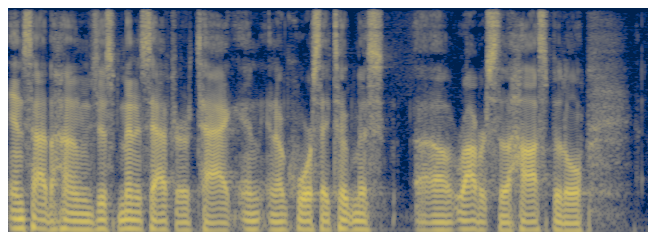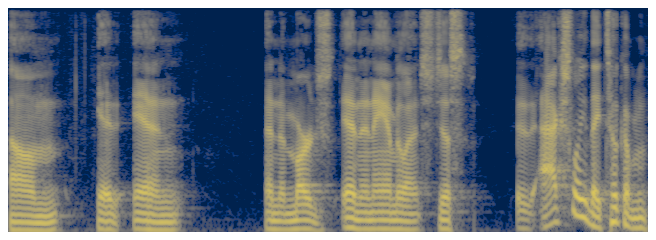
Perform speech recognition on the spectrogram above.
inside the home just minutes after attack. And, and of course, they took Miss uh, Roberts to the hospital um, it, emerged in an ambulance. Just actually, they took him.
